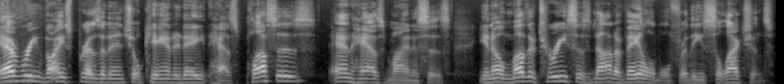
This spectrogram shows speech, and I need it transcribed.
Every vice presidential candidate has pluses and has minuses. You know, Mother Teresa's not available for these selections.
